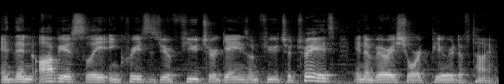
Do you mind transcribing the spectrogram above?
and then obviously increases your future gains on future trades in a very short period of time.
